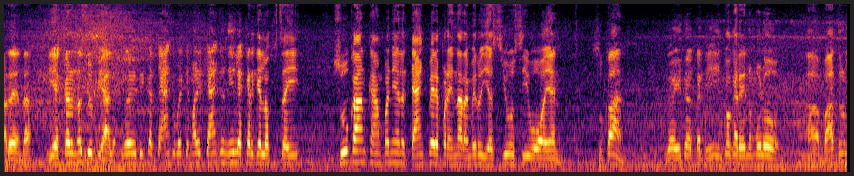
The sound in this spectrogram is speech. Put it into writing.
అర్థమైందా? ఇది ఎక్కడున్నా చూపించాలి ఇగో ఇది ఇక్కడ ట్యాంక్ పెట్టి మరి ట్యాంక్ నీళ్ళు ఎక్కడికి వెళ్ళి వస్తాయి? సుఖాన్ కంపెనీ అనే ట్యాంక్ పేరు ఎప్పుడు విన్నారా మీరు? ఎస్యుసిఓఎన్ సుఖాన్. ఇగో ఇది ఒకటి. ఇంకొక రెండు మూడు బాత్రూమ్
